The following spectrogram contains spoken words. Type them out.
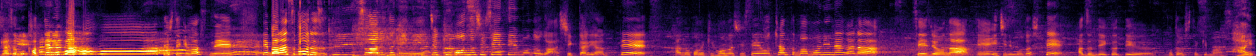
皆さんも勝手にふわふわふわってしてきますね。でバランスボール座る時に一応基本の姿勢っていうものがしっかりあってあのこの基本の姿勢をちゃんと守りながら正常な、えー位置に戻して弾んでいくっていうことをしてきます。はい。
